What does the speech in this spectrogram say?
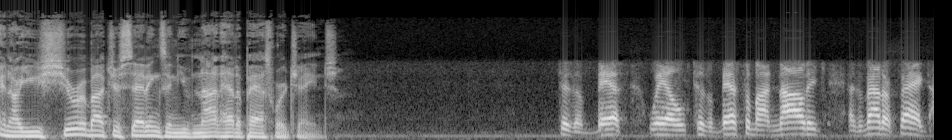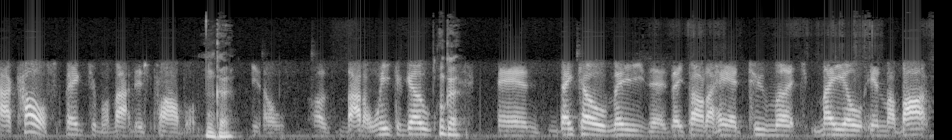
And are you sure about your settings and you've not had a password change? To the best, well, to the best of my knowledge, as a matter of fact, I called Spectrum about this problem. Okay, You know, uh, about a week ago. okay, and they told me that they thought I had too much mail in my box.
